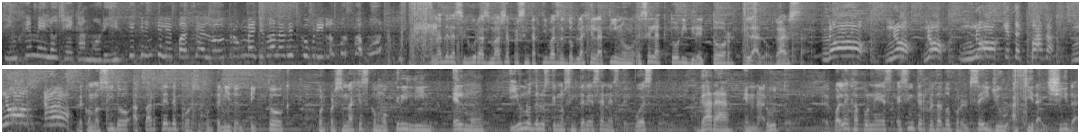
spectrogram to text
Si un gemelo llega a morir, ¿qué creen que le pase al otro? ¿Me ayudan a descubrirlo, por favor? Una de las figuras más representativas del doblaje latino es el actor y director Lalo Garza. ¡No! ¡No! ¡No! ¿Qué te pasa? ¡No! ¡No! reconocido aparte de por su contenido en TikTok, por personajes como Krillin, Elmo y uno de los que nos interesa en este puesto, Gara en Naruto, el cual en japonés es interpretado por el seiyuu Akira Ishida.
